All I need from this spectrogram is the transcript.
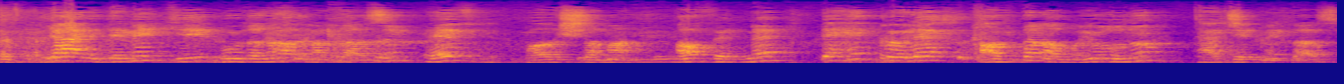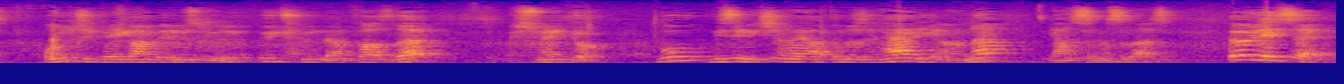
yani demek ki burada ne yapmak lazım? Hep bağışlama, affetme ve hep böyle alttan alma yolunu tercih etmek lazım. Onun için Peygamberimiz buyuruyor, üç günden fazla küsmek yok. Bu bizim için hayatımızın her yanına yansıması lazım. Öyleyse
